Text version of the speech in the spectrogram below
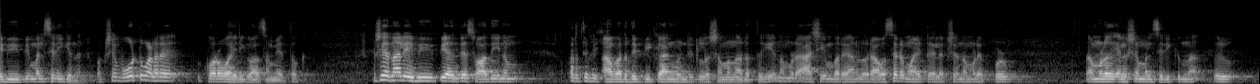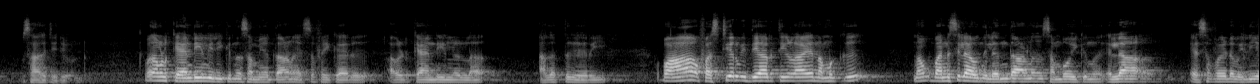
എ ബി വി പി മത്സരിക്കുന്നുണ്ട്. പക്ഷേ വോട്ട് വളരെ കുറവായിരിക്കും ആ സമയത്തൊക്കെ. പക്ഷേ എന്നാൽ എ ബി വി പി അതിന്റെ സ്വാധീനം വർദ്ധിപ്പിക്കാൻ വർദ്ധിപ്പിക്കാൻ വേണ്ടിയിട്ടുള്ള ശ്രമം നടത്തുകയും നമ്മുടെ ആശയം പറയാനുള്ള ഒരു അവസരമായിട്ട് ഇലക്ഷൻ നമ്മളെപ്പോഴും നമ്മൾ ഇലക്ഷൻ മത്സരിക്കുന്ന ഒരു സാഹചര്യമുണ്ട്. അപ്പോൾ നമ്മൾ ക്യാന്റീനിലിരിക്കുന്ന സമയത്താണ് എസ് എഫ് ഐക്കാർ അവരുടെ ക്യാന്റീനിലുള്ള അകത്ത് കയറി അപ്പോൾ ആ ഫസ്റ്റ് ഇയർ വിദ്യാർത്ഥികളായ നമുക്ക് നമുക്ക് മനസ്സിലാവുന്നില്ല എന്താണ് സംഭവിക്കുന്നത്. എല്ലാ എസ് എഫ് ഐയുടെ വലിയ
